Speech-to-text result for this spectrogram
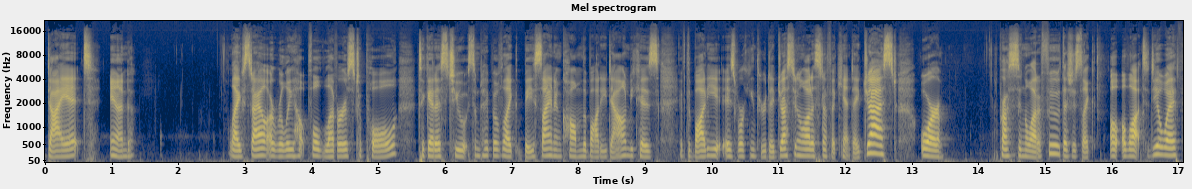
diet and lifestyle are really helpful levers to pull to get us to some type of like baseline and calm the body down because if the body is working through digesting a lot of stuff it can't digest or processing a lot of food that's just like a, a lot to deal with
